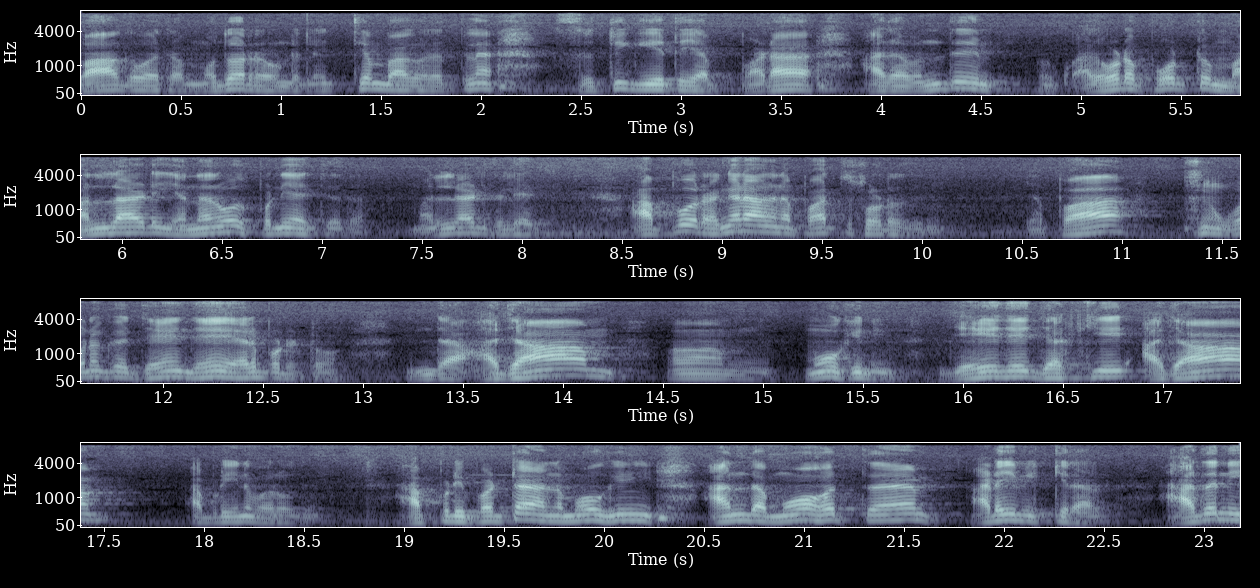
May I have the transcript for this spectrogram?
பாகவத முதல் ரவுண்டு நித்தியம் பாகவதத்தில் ஸ்ருதி கீதையை பட அதை வந்து அதோட போட்டு மல்லாடி என்னென்னவோ பண்ணியாச்சு அதை. மல்லாடி சொல்லியாச்சு. அப்போது ரங்கநாதனை பார்த்து சொல்கிறது எப்பா உனக்கு ஜெயம் ஜெயம் ஏற்பட்டுட்டோம் இந்த அஜாம் மோகினி. ஜெய ஜெய ஜக்கி அஜாம் அப்படின்னு வருது. அப்படிப்பட்ட அந்த மோகினி அந்த மோகத்தை அடைவிக்கிறாள். அதை நீ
